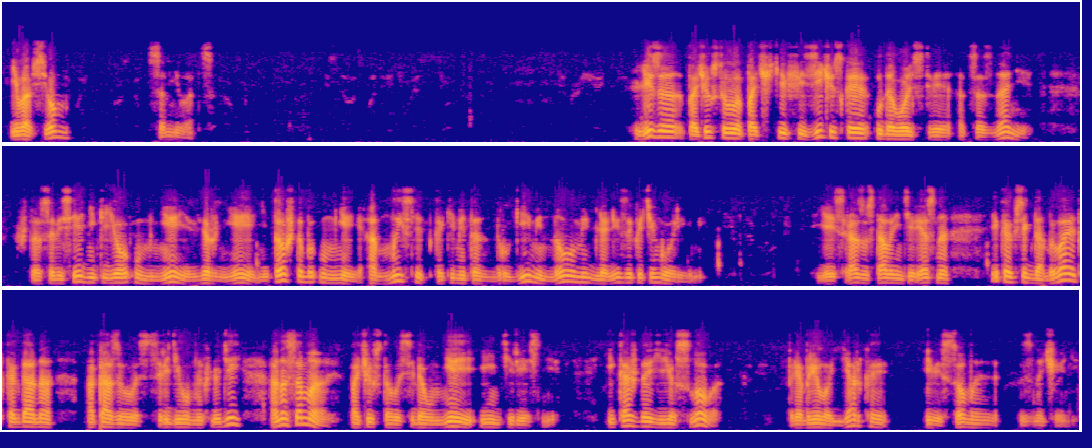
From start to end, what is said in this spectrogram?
и во всем сомневаться. Лиза почувствовала почти физическое удовольствие от сознания, что собеседник ее умнее, вернее, не то чтобы умнее, а мыслит какими-то другими, новыми для Лизы категориями. Ей сразу стало интересно, и, как всегда бывает, когда она оказывалась среди умных людей, она сама почувствовала себя умнее и интереснее, и каждое ее слово приобрело яркое и весомое значение.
